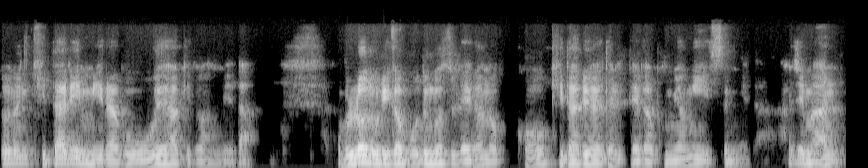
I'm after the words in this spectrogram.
또는 기다림이라고 오해하기도 합니다. 물론 우리가 모든 것을 내려놓고 기다려야 될 때가 분명히 있습니다. 하지만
